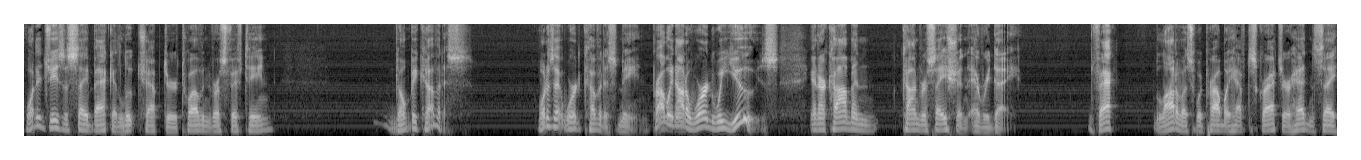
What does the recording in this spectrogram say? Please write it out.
what did Jesus say back in Luke chapter 12 and verse 15? Don't be covetous. What does that word covetous mean? Probably not a word we use in our common conversation every day. In fact, a lot of us would probably have to scratch our head and say,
